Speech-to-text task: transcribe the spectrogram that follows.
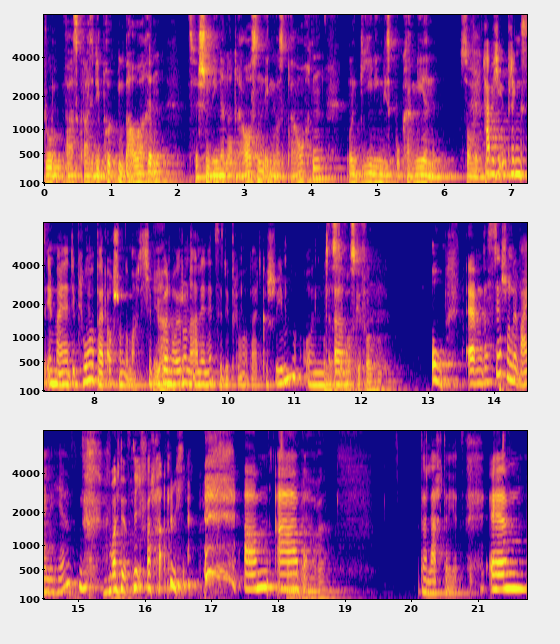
du warst quasi die Brückenbauerin zwischen denen da draußen irgendwas brauchten und diejenigen, die es programmieren sollten. Habe ich übrigens in meiner Diplomarbeit auch schon gemacht. Ich habe ja. über neuronale Netze Diplomarbeit geschrieben. Und, und hast du ähm, herausgefunden? Oh, ähm, das ist ja schon eine Weile her. Wir wollen jetzt nicht verraten, wie lange. Ähm, aber Jahre. da lacht er jetzt. Ähm,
